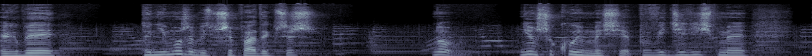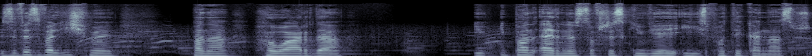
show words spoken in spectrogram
Jakby to nie może być przypadek, przecież. No, nie oszukujmy się. Powiedzieliśmy, wezwaliśmy pana Howarda i, i pan Ernest o wszystkim wie i spotyka nas.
